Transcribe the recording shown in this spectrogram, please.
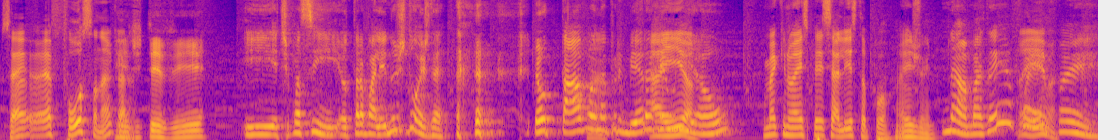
isso é, é força, né, cara? Rede TV. E, tipo assim, eu trabalhei nos dois, né? eu tava na primeira Aí, ó. Como é que não é especialista, pô? Aí, Júnior. Não, mas daí foi, Aí, foi,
